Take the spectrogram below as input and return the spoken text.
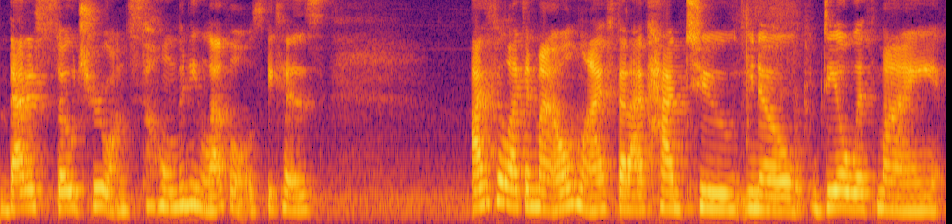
that is so true on so many levels because I feel like in my own life that I've had to, you know, deal with my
